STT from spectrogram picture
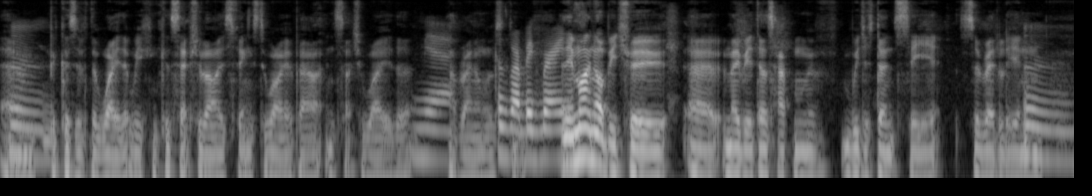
Um, Hmm. Because of the way that we can conceptualize things to worry about in such a way that Yeah, other animals because of our big brains. And it might not be true. Uh, maybe it does happen with we just don't see it so readily. In Hmm.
